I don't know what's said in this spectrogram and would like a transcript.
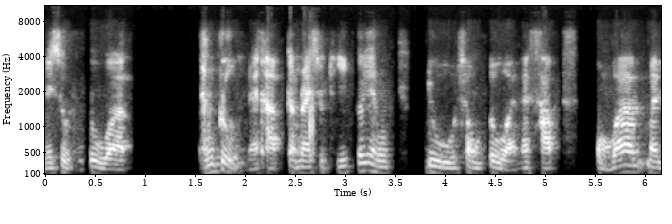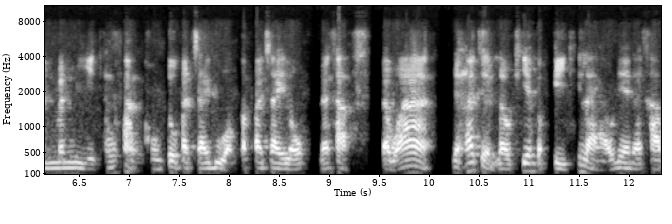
ในส่วนของตัวทั้งกลุ่มนะครับกำไรสุทธิก็ยังดูทรงตัวนะครับ ผมว่ามันมันมีทั้งฝั่งของตัวปัจจัยบวกกับปัจจัยลบนะครับ แต่ว่าถ้าเกิดเราเทียบกับปีที่แล้วเนี่ยนะครับ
